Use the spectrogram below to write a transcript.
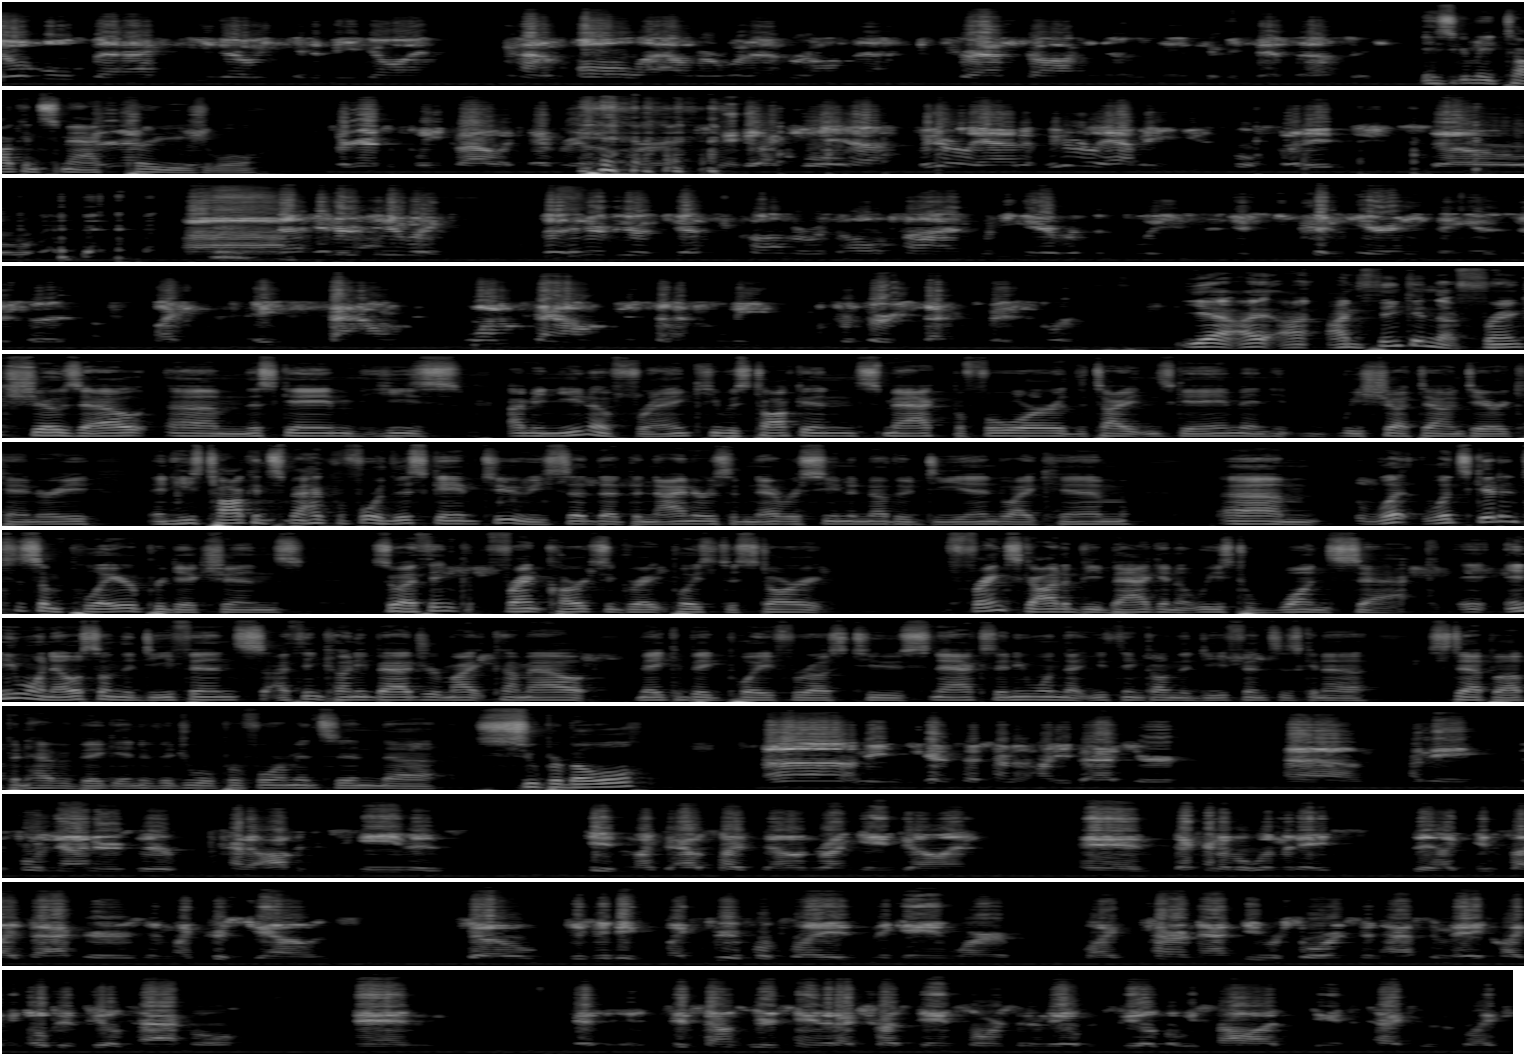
No hold back. You know he's going to be going kind of all out or whatever on that trash talk and everything. It's going to be fantastic. He's going to be talking smack per usual. They're gonna have to bleep out like every other word. It's gonna be like, well, Yeah. we don't really have it. We don't really have any useful footage, so. Uh, That interview with the interview with Jesse Palmer was all time. When you hear it with the police, it just you couldn't hear anything. It was just a like a sound, one sound, just that lead for thirty seconds basically. Yeah, I, I I'm thinking that Frank shows out um this game. He's I mean, you know Frank. He was talking smack before the Titans game and he, we shut down Derrick Henry and he's talking smack before this game too. He said that the Niners have never seen another D end like him. Um let let's get into some player predictions. So I think Frank Clark's a great place to start. Frank's got to be bagging at least one sack. I- anyone else on the defense? I think Honey Badger might come out, make a big play for us too. Snacks, anyone that you think on the defense is gonna step up and have a big individual performance in the Super Bowl? Uh, I mean, you kind of touched on the Honey Badger. Um, 49ers, their kind of offensive scheme is getting like the outside zone run game going, and that kind of eliminates the like inside backers and like Chris Jones. So there's gonna be like three or four plays in the game where like Tyrann Mathieu or Sorensen has to make like an open field tackle, and it, it, sounds weird saying that I trust Dan Sorensen in the open field, but we saw it against the Texans. Like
